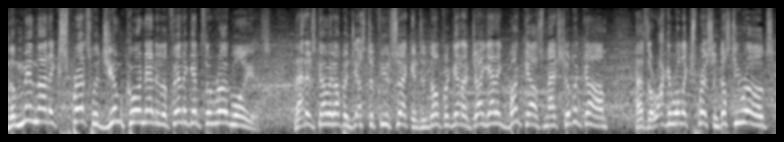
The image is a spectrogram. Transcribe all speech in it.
The Midnight Express with Jim Cornette to defend against the Road Warriors. That is coming up in just a few seconds. And don't forget a gigantic bunkhouse match still to come as the Rock and Roll Express and Dusty Rhodes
